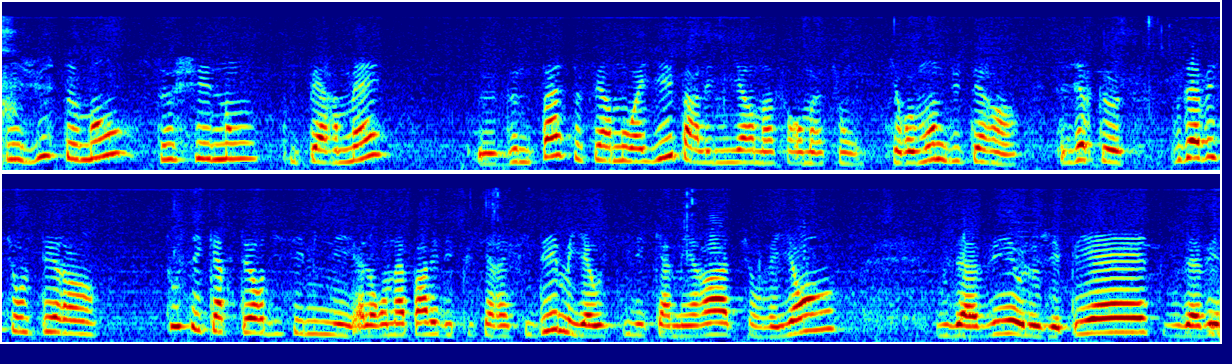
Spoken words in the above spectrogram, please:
c'est justement ce chaînon qui permet de ne pas se faire noyer par les milliards d'informations qui remontent du terrain. C'est-à-dire que vous avez sur le terrain tous ces capteurs disséminés. Alors, on a parlé des puces RFID, mais il y a aussi les caméras de surveillance. Vous avez euh, le GPS, vous avez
